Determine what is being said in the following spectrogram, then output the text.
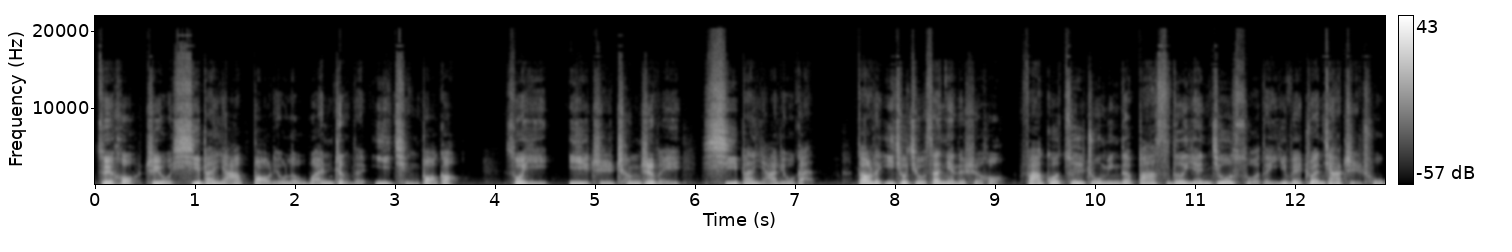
最后，只有西班牙保留了完整的疫情报告，所以一直称之为西班牙流感。到了1993年的时候，法国最著名的巴斯德研究所的一位专家指出，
